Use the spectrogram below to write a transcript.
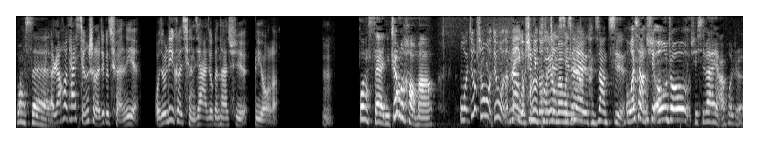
哇塞！然后他行使了这个权利，我就立刻请假就跟他去旅游了。嗯，哇塞，你这么好吗？我就说我对我的每一个朋友都是真心的。我现在很丧气。我想去欧洲，去西班牙或者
